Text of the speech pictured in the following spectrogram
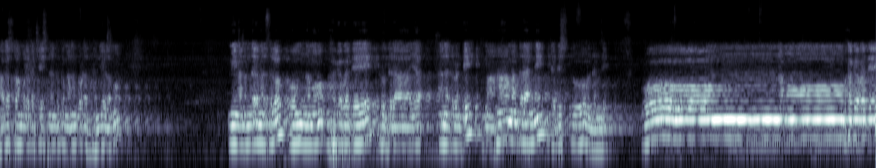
భాగస్వాములుగా చేసినందుకు మనం కూడా ధన్యులము. మీ మనందరి మనసులో ఓం నమో భగవతే రుద్రాయ అన్నటువంటి మహామంత్రాన్ని జపిస్తూ ఉండండి. ఓం నమో భగవతే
